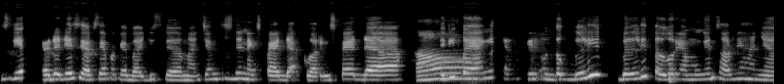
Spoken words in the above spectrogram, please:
terus dia ya udah dia siap-siap pakai baju segala macam terus dia naik sepeda keluarin sepeda. Oh. jadi bayangin ya untuk beli beli telur yang mungkin seharusnya hanya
